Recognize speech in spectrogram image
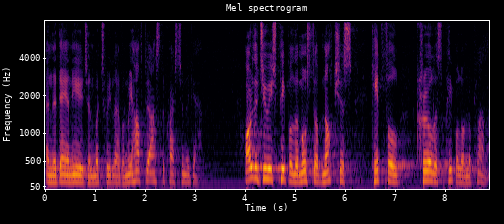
in the day and age in which we live. And we have to ask the question again Are the Jewish people the most obnoxious, hateful, cruelest people on the planet?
